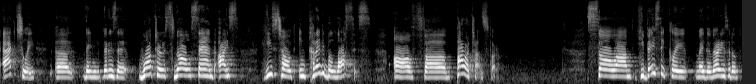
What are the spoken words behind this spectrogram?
actually, uh, then there is a water, snow, sand, ice. He showed incredible losses of uh, power transfer. So um, he basically made a very sort of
